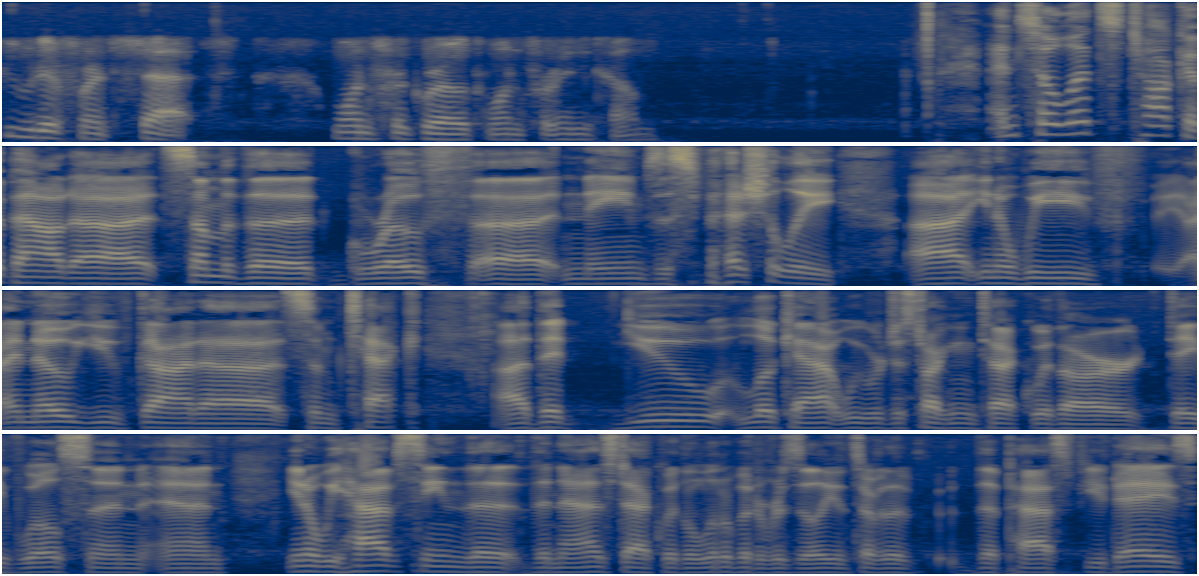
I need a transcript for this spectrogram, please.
two different sets, one for growth, one for income. And so let's talk about uh, some of the growth uh, names, especially. Uh, you know, we've. I know you've got uh, some tech uh, that you look at. We were just talking tech with our Dave Wilson, and you know, we have seen the the Nasdaq with a little bit of resilience over the the past few days.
